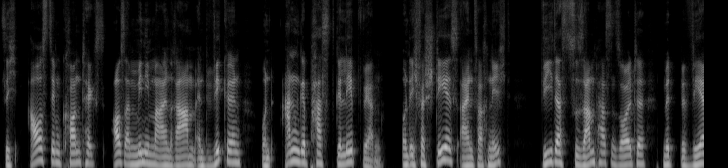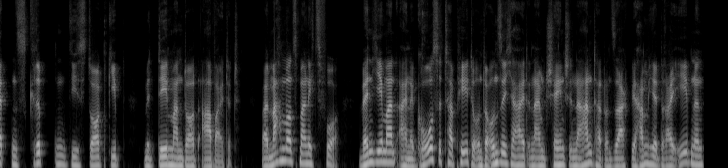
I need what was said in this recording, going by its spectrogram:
sich aus dem Kontext, aus einem minimalen Rahmen entwickeln und angepasst gelebt werden. Und ich verstehe es einfach nicht, wie das zusammenpassen sollte mit bewährten Skripten, die es dort gibt, mit denen man dort arbeitet. Weil machen wir uns mal nichts vor. Wenn jemand eine große Tapete unter Unsicherheit in einem Change in der Hand hat und sagt, wir haben hier drei Ebenen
